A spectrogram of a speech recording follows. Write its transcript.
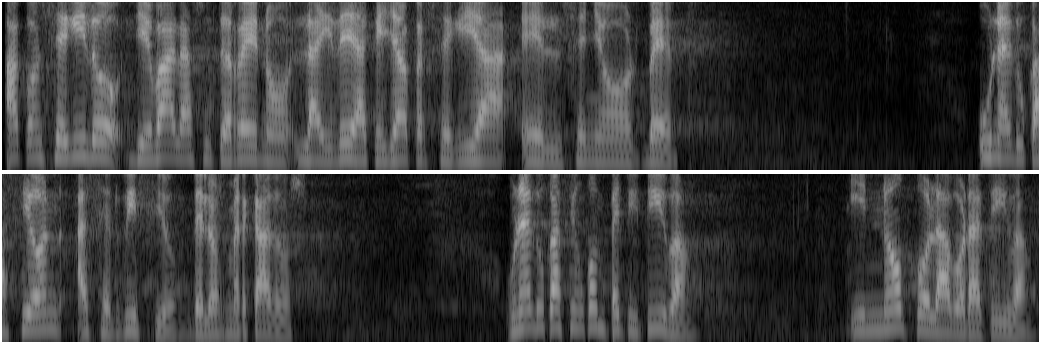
ha conseguido llevar a su terreno la idea que ya perseguía el señor Bert una educación al servicio de los mercados, una educación competitiva y no colaborativa.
